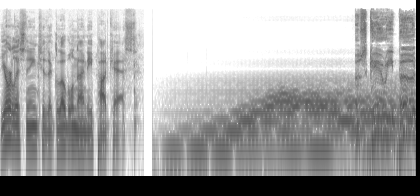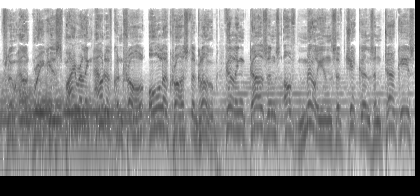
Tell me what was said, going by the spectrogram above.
You're listening to the Global 90 podcast. A scary bird flu outbreak is spiraling out of control all across the globe, killing dozens of millions of chickens and turkeys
